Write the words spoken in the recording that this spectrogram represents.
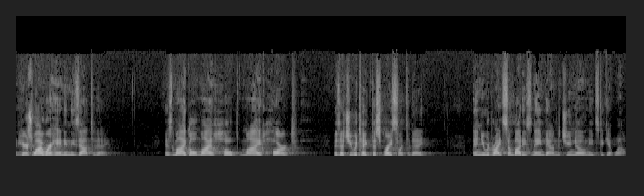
And here's why we're handing these out today. Is my goal, my hope, my heart is that you would take this bracelet today and you would write somebody's name down that you know needs to get well,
